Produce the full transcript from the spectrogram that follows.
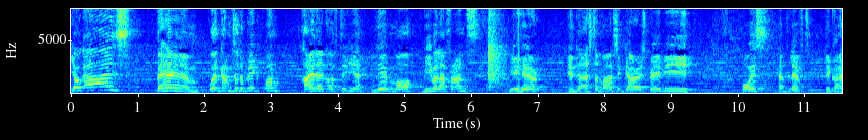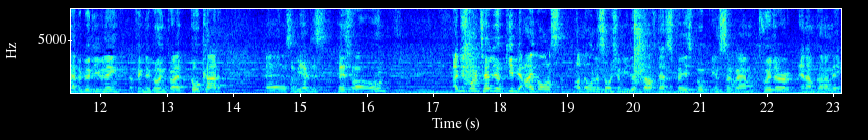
Yo guys! Bam! Welcome to the big one. Highlight of the year, Le Mans. Viva la France! We're here in the Aston Martin garage, baby. Boys have left. They're gonna have a good evening. I think they're going to drive go-kart. Uh, so we have this place for our own. I just want to tell you, keep your eyeballs on all the social media stuff. That's Facebook, Instagram, Twitter, and I'm gonna make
